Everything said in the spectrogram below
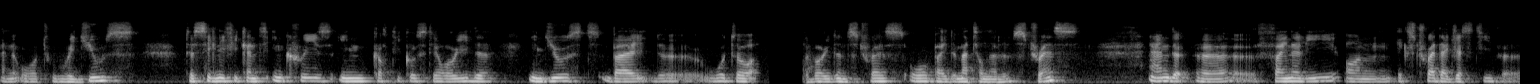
and, or to reduce the significant increase in corticosteroid induced by the water avoidance stress or by the maternal stress. And uh, finally, on extra digestive uh,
